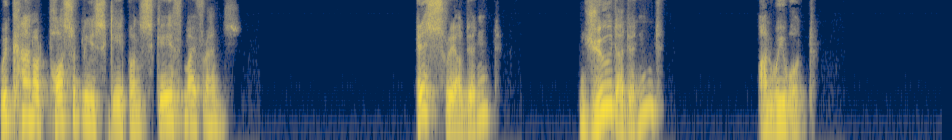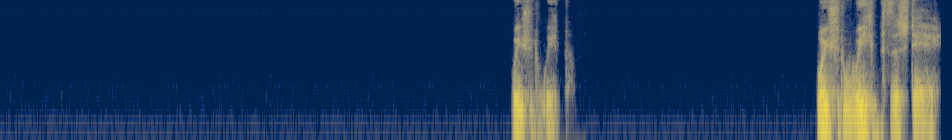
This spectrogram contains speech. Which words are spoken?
We cannot possibly escape unscathed, my friends. Israel didn't, Judah didn't, and we won't. We should weep. We should weep this day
